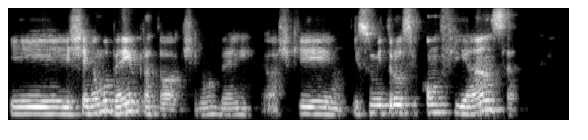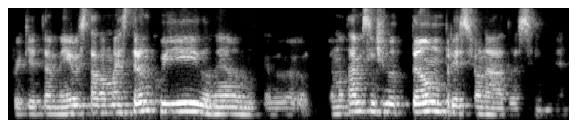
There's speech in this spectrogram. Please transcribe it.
e chegamos bem para Tóquio, chegamos bem. Eu acho que isso me trouxe confiança, porque também eu estava mais tranquilo, né? Eu, eu, não estava me sentindo tão pressionado assim, né?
